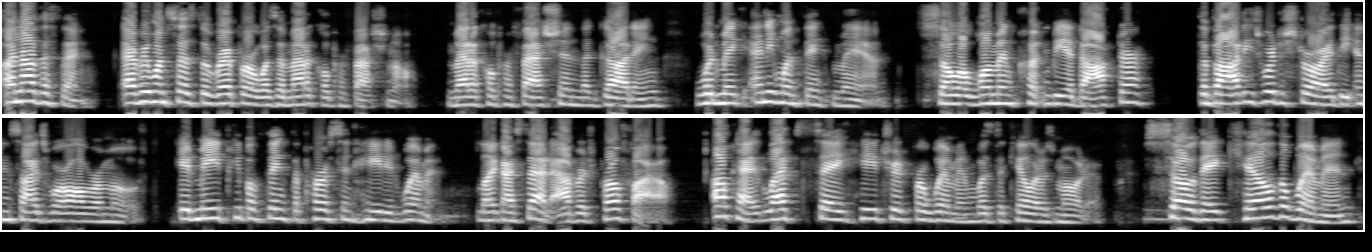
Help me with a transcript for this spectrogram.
Another thing, Everyone says the Ripper was a medical professional. Medical profession, the gutting, would make anyone think man. So a woman couldn't be a doctor? The bodies were destroyed, the insides were all removed. It made people think the person hated women. Like I said, average profile. Okay, let's say hatred for women was the killer's motive. So they kill the women.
